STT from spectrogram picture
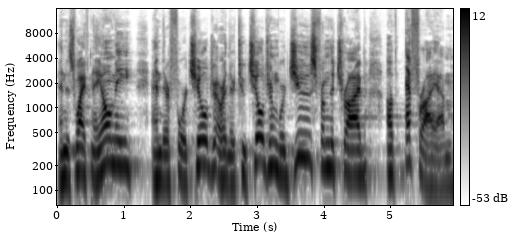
and his wife Naomi and their four children, or their two children, were Jews from the tribe of Ephraim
